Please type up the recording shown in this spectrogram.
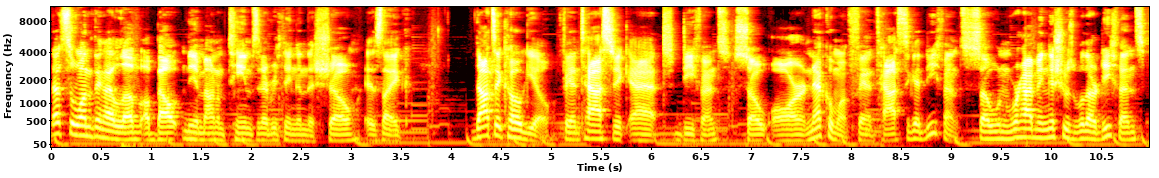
that's the one thing I love about the amount of teams and everything in this show is like Date Kogyo, fantastic at defense. So are Nekoma, fantastic at defense. So when we're having issues with our defense,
